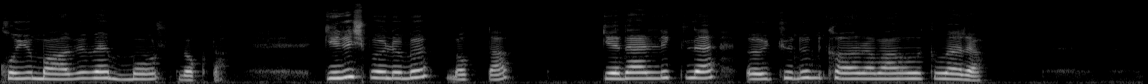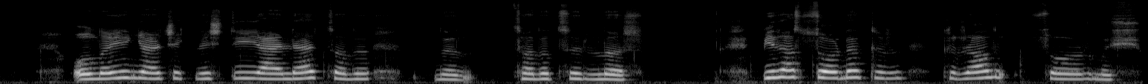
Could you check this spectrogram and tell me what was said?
koyu mavi ve mor nokta. Giriş bölümü nokta. Genellikle öykünün kahramanlıkları. Olayın gerçekleştiği yerler tanı, tanıtılır. Biraz sonra kır- kral sormuş.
